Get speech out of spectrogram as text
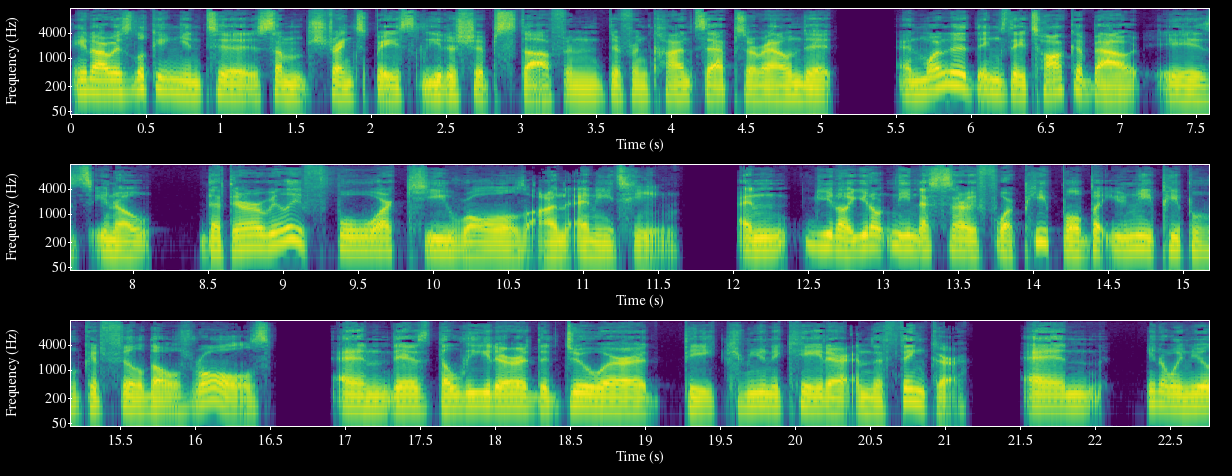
You know, I was looking into some strengths based leadership stuff and different concepts around it. And one of the things they talk about is, you know, that there are really four key roles on any team. And, you know, you don't need necessarily four people, but you need people who could fill those roles. And there's the leader, the doer, the communicator, and the thinker. And you know, when you're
